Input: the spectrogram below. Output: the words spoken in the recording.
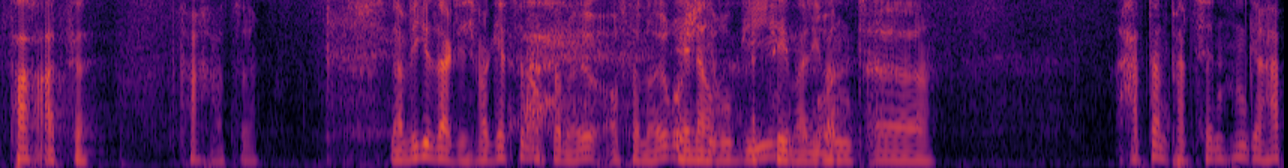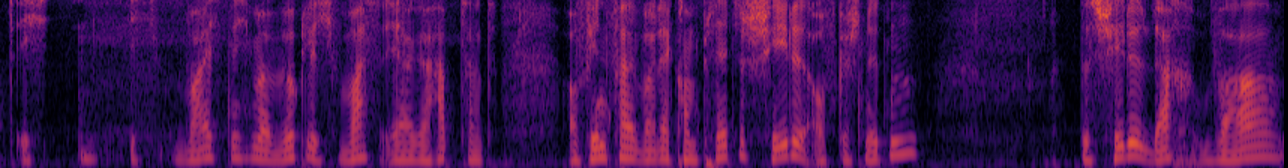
Facharze. Facharze. Na, wie gesagt, ich war gestern auf der, Neu auf der Neurochirurgie Genau, mal lieber. und äh, habe dann Patienten gehabt. Ich, ich weiß nicht mal wirklich, was er gehabt hat. Auf jeden Fall war der komplette Schädel aufgeschnitten. Das Schädeldach war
